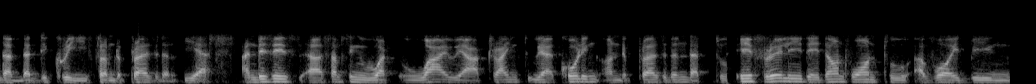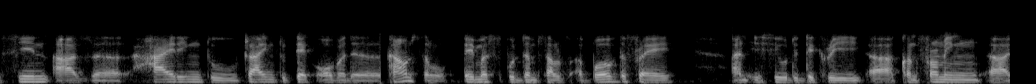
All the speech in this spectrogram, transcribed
that, that decree from the president. Yes, and this is uh, something what why we are trying to we are calling on the president that to if really they don't want to avoid being seen as uh, hiding to trying to take over the council, they must put themselves above the fray and issued a decree uh, confirming uh,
